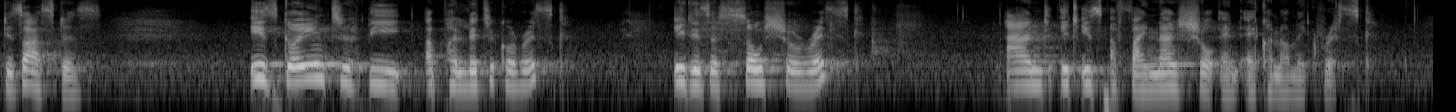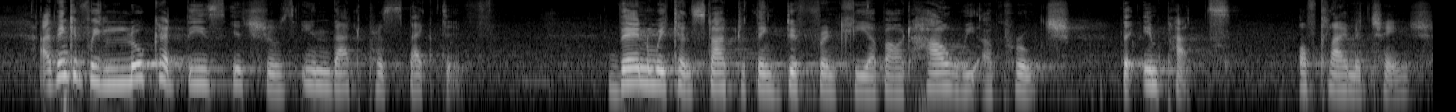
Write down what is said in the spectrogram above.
disasters is going to be a political risk, it is a social risk, and it is a financial and economic risk. I think if we look at these issues in that perspective, then we can start to think differently about how we approach the impacts of climate change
